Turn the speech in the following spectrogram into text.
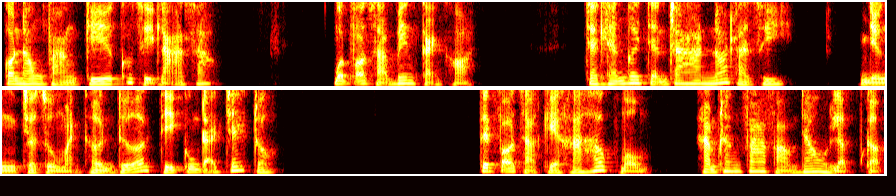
Con ong vàng kia có gì lạ sao? Một võ giả bên cạnh hỏi. Chẳng lẽ ngươi nhận ra nó là gì? Nhưng cho dù mạnh hơn nữa thì cũng đã chết rồi. Tên võ giả kia há hốc mồm, hàm răng va vào nhau lập cập,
